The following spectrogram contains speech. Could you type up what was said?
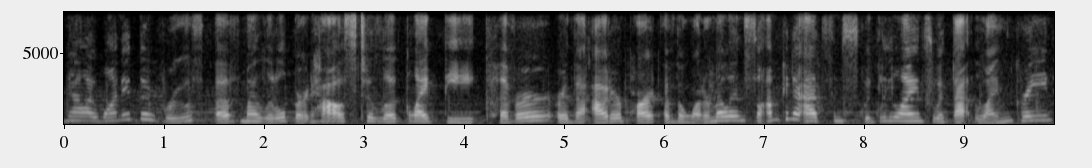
Now I wanted the roof of my little birdhouse to look like the cover or the outer part of the watermelon. So I'm going to add some squiggly lines with that lime green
